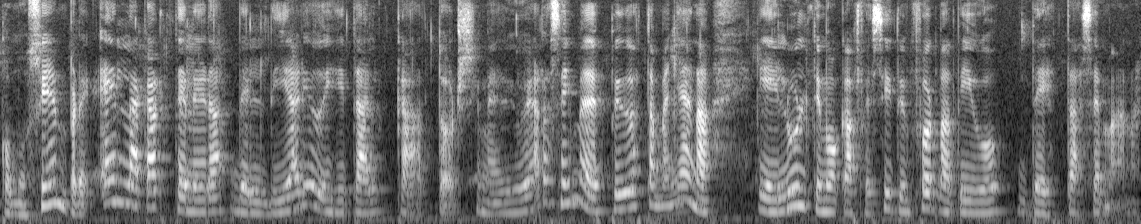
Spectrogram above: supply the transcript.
como siempre, en la cartelera del diario digital 14 y medio. Y ahora sí, me despido esta mañana, el último cafecito informativo de esta semana.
